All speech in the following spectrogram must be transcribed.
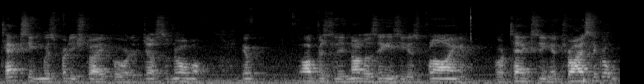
Taxiing was pretty straightforward, just a normal, obviously not as easy as flying or taxiing a tricycle,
